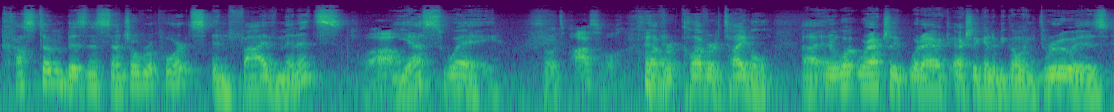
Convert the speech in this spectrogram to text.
Custom Business Central Reports in Five Minutes. Wow. Yes way. So it's possible. Clever, clever title. Uh, and what we're actually, what I'm actually going to be going through is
